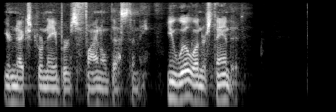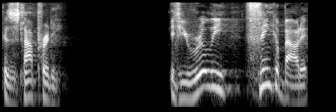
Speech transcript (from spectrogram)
your next door neighbor's final destiny. You will understand it because it's not pretty. If you really think about it,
